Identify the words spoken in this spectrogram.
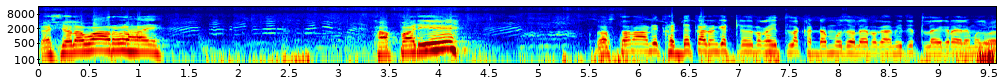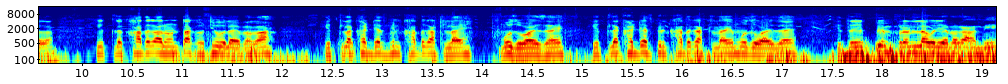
कशाला वारुळ हाय? थापाडी रस्ताना आम्ही खड्डा काढून घेतलेला बघा. इथला खड्डा मोजवलाय बघा. आम्ही तिथला एक राहिला मोजवायचा. इथलं खात घालून टाक ठेवलाय बघा. इथला खड्ड्यात पण खात घातलाय मोजवायचा आहे इथल्या खड्ड्यात पण खात घातलाय मोजवायचा आहे इथं एक पिंपरण लावली आहे बघा आम्ही.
